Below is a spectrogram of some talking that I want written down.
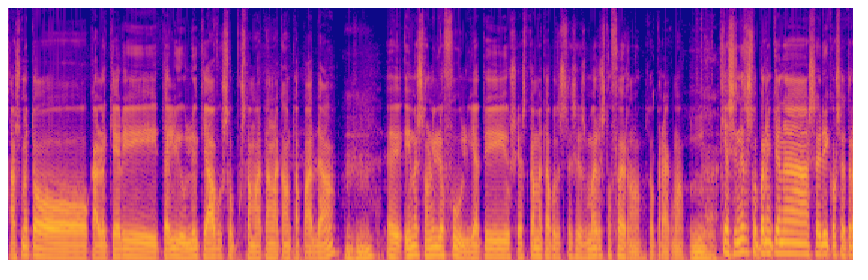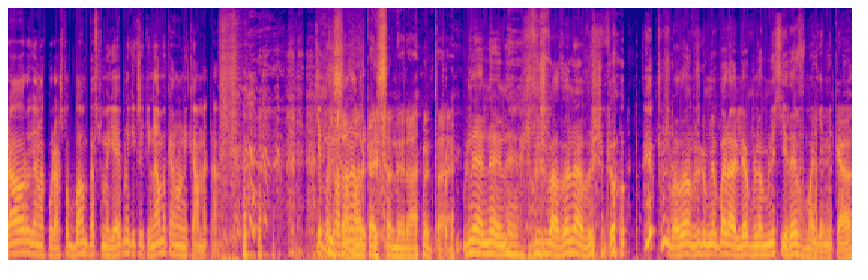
Α πούμε το καλοκαίρι τέλη Ιουλίου και Αύγουστο που σταματάω να κάνω τα πάντα, Μμμ. ε, είμαι στον ήλιο full. Γιατί ουσιαστικά μετά από τις 4 μέρες το φέρνω το πράγμα. Ναι. Και συνήθως το παίρνω και ένα σερί 24 ώρο για να κουραστώ. Μπαμ, πέφτουμε για ύπνο και ξεκινάμε κανονικά μετά. και προσπαθώ Ίσα να, βρω- βάρκα, ίσα νερά μετά. ε. Ναι, ναι, ναι. Και Προσπαθώ να βρίσκω, προσπαθώ να βρίσκω μια παραλία που να μην έχει ρεύμα γενικά.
